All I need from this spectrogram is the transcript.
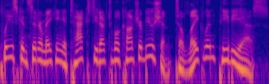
please consider making a tax-deductible contribution to Lakeland PBS.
